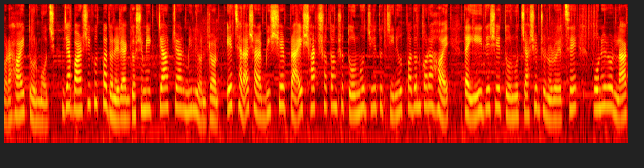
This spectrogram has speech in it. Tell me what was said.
করা হয় তরমুজ, যা বার্ষিক উৎপাদনের এক দশমিক চার চার মিলিয়ন টন। এছাড়া সারা বিশ্বের প্রায় ষাট শতাংশ তরমুজ যেহেতু চীনে উৎপাদন করা হয়, তাই এই দেশে তরমুজ চাষের জন্য রয়েছে পনেরো লাখ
